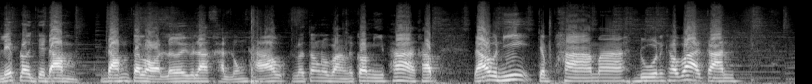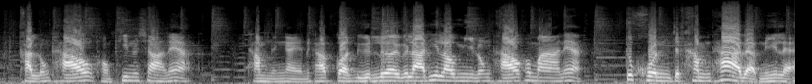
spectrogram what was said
เล็บเราจะดำดำตลอดเลยเวลาขัดรองเท้า เราต้องระวังแล้วก็มีผ้าครับ แล้ววันนี้จะพามาดูนะครับว่าการขัดรองเท้าของพี่นุชาเนี่ย ทำยังไงนะครับ ก่อนอื่นเลยเวลาที่เรามีรองเท้าเข้ามาเนี่ย ทุกคนจะทำท่าแบบนี้แหละ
